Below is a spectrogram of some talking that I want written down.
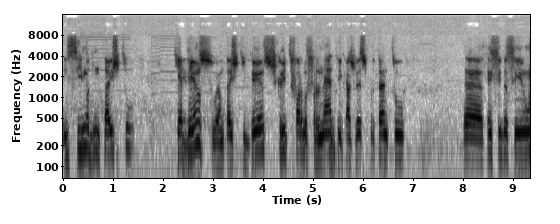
em cima de um texto que é denso, é um texto denso, escrito de forma frenética, às vezes, portanto, uh, tem sido assim, um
